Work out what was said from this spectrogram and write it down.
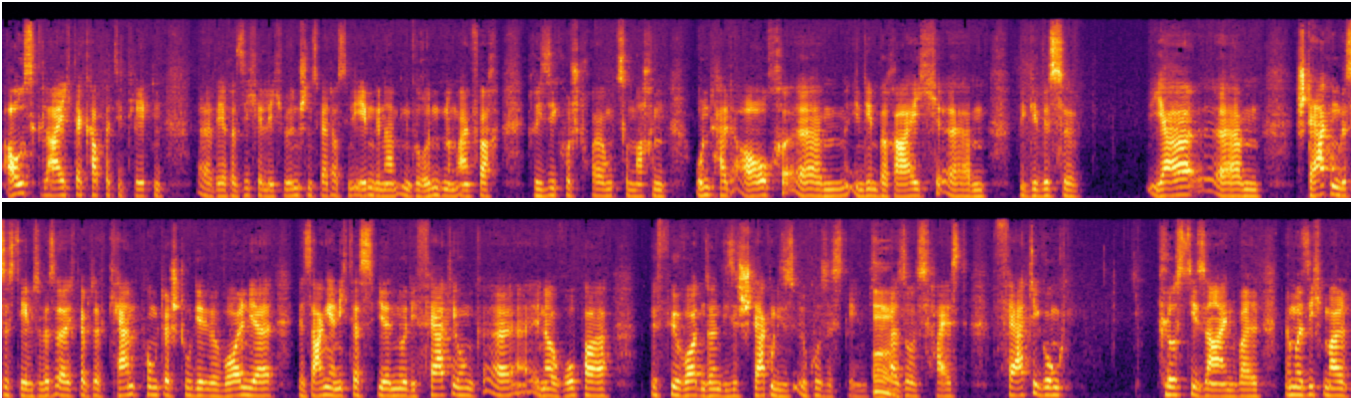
Ausgleich der Kapazitäten äh, wäre sicherlich wünschenswert aus den eben genannten Gründen, um einfach Risikostreuung zu machen und halt auch ähm, in dem Bereich ähm, eine gewisse ja, ähm, Stärkung des Systems. Und das ist, ich glaube, der Kernpunkt der Studie. Wir wollen ja, wir sagen ja nicht, dass wir nur die Fertigung äh, in Europa befürworten, sondern diese Stärkung dieses Ökosystems. Mhm. Also es heißt Fertigung plus Design, weil wenn man sich mal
